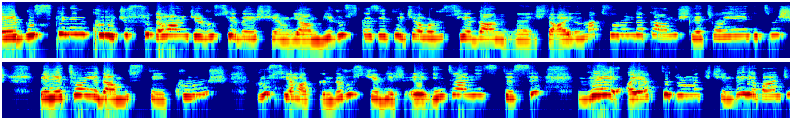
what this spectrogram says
E, bu sitenin kurucusu daha önce Rusya'da yaşayan bir Rus gazeteci ama Rusya'dan e, işte ayrılmak zorunda kalmış. Letonya'ya gitmiş ve Letonya'dan bu siteyi kurmuş. Rusya hakkında Rusça bir e, internet sitesi ve ayakta durmak için de yabancı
